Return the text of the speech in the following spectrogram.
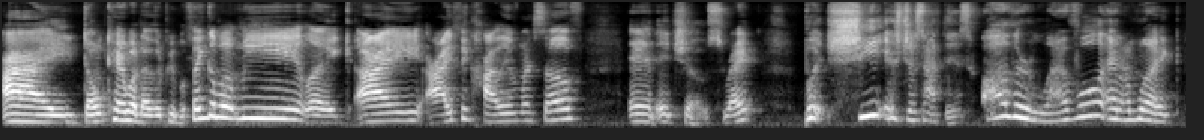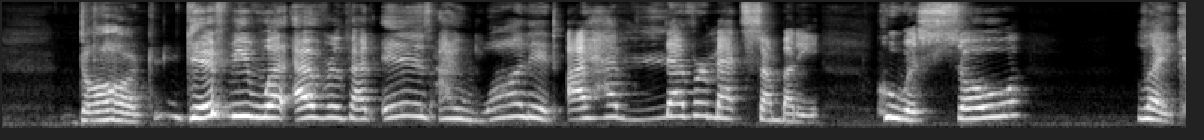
I don't care what other people think about me. Like I I think highly of myself and it shows, right? But she is just at this other level and I'm like dog, give me whatever that is. I want it. I have never met somebody who was so like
